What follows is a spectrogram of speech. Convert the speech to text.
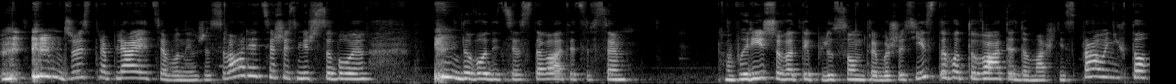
щось трапляється, вони вже сваряться щось між собою. Доводиться вставати це все вирішувати. Плюсом треба щось їсти готувати, домашні справи ніхто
